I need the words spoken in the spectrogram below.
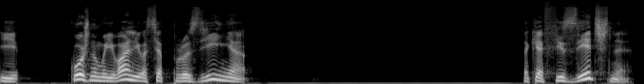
І в кожному Євангелії оце прозріння таке фізичне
